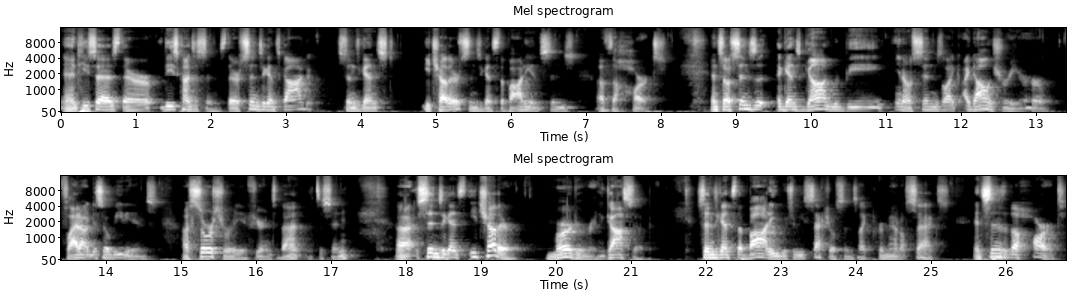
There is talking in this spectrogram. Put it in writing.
And he says there are these kinds of sins. There are sins against God, sins against each other, sins against the body, and sins of the heart. And so sins against God would be, you know, sins like idolatry or flat out disobedience, sorcery, if you're into that, it's a sin. Uh, sins against each other, murder and gossip. Sins against the body, which would be sexual sins like premarital sex. And sins of the heart.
